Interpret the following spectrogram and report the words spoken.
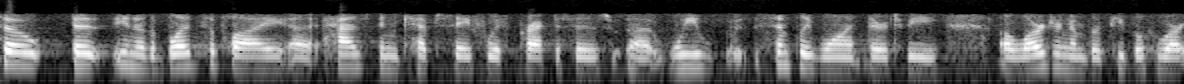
So the you know the blood supply uh, has been kept safe with practices. Uh, we simply want there to be a larger number of people who are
